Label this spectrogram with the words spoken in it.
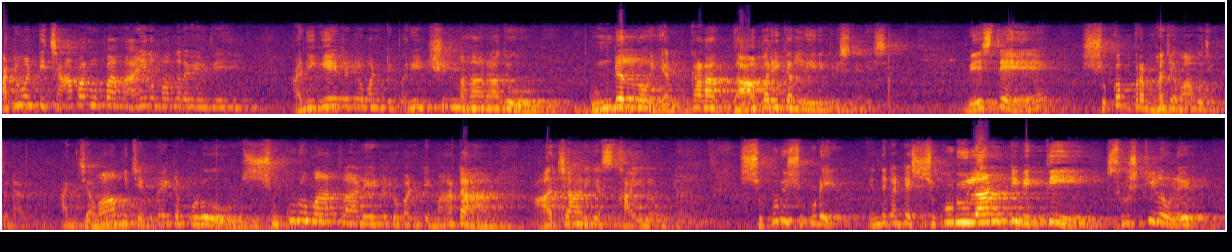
అటువంటి చేప రూపాన్ని ఆయన పొందడం ఏమిటి? అడిగేటటువంటి పరీక్షిన్ మహారాజు గుండెల్లో ఎక్కడ దాపరికం లేని ప్రశ్న వేశారు వేస్తే శుకబ్రహ్మ జవాబు చెప్తున్నారు. ఆ జవాబు చెప్పేటప్పుడు శుకుడు మాట్లాడేటటువంటి మాట ఆచార్య స్థాయిలో ఉంటుంది. శుకుడు శుకుడే. ఎందుకంటే శుకుడు లాంటి వ్యక్తి సృష్టిలో లేడు.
